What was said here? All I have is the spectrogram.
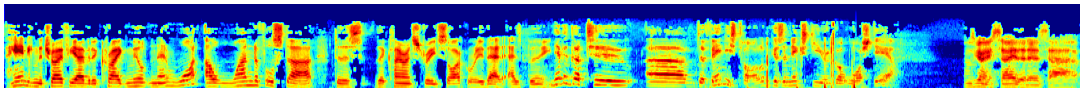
handing the trophy over to Craig Milton, and what a wonderful start to this, the Clarence Street Cyclery that has been. Never got to um, defend his title because the next year it got washed out. I was going to say that as uh,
